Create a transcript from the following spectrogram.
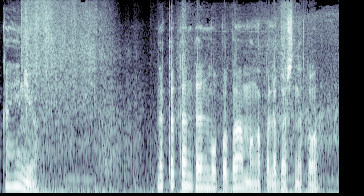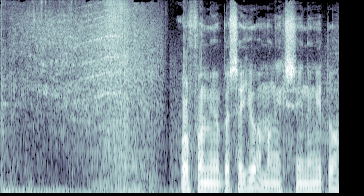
kahinyo, natatandaan mo pa ba ang mga palabas na to? Or familiar ba sa iyo ang mga eksenang ito?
